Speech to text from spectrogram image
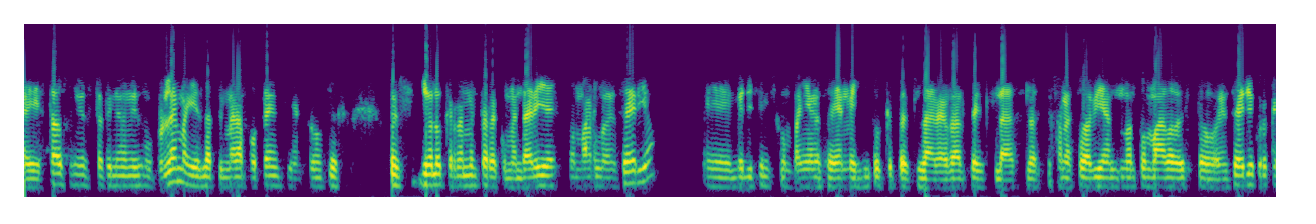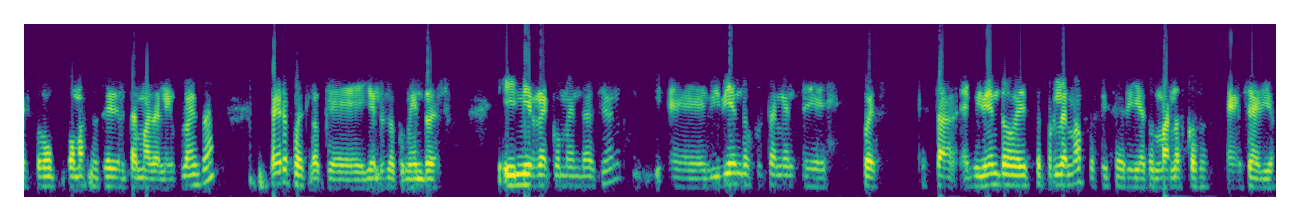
eh, Estados Unidos está teniendo el mismo problema y es la primera potencia. Entonces, pues yo lo que realmente recomendaría es tomarlo en serio eh, me dicen mis compañeros allá en México que pues la verdad es las, las personas todavía no han tomado esto en serio, creo que es un poco más en serio el tema de la influenza, pero pues lo que yo les recomiendo es, y mi recomendación, eh, viviendo justamente pues está eh, viviendo este problema, pues sí sería tomar las cosas en serio.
